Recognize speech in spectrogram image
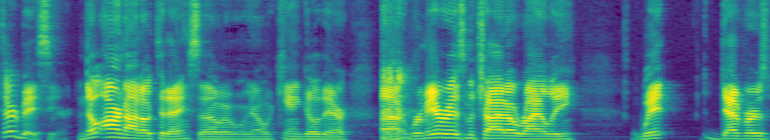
third base here. No Arenado today, so you know we can't go there. Uh, Ramirez, Machado, Riley, Witt, Devers,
